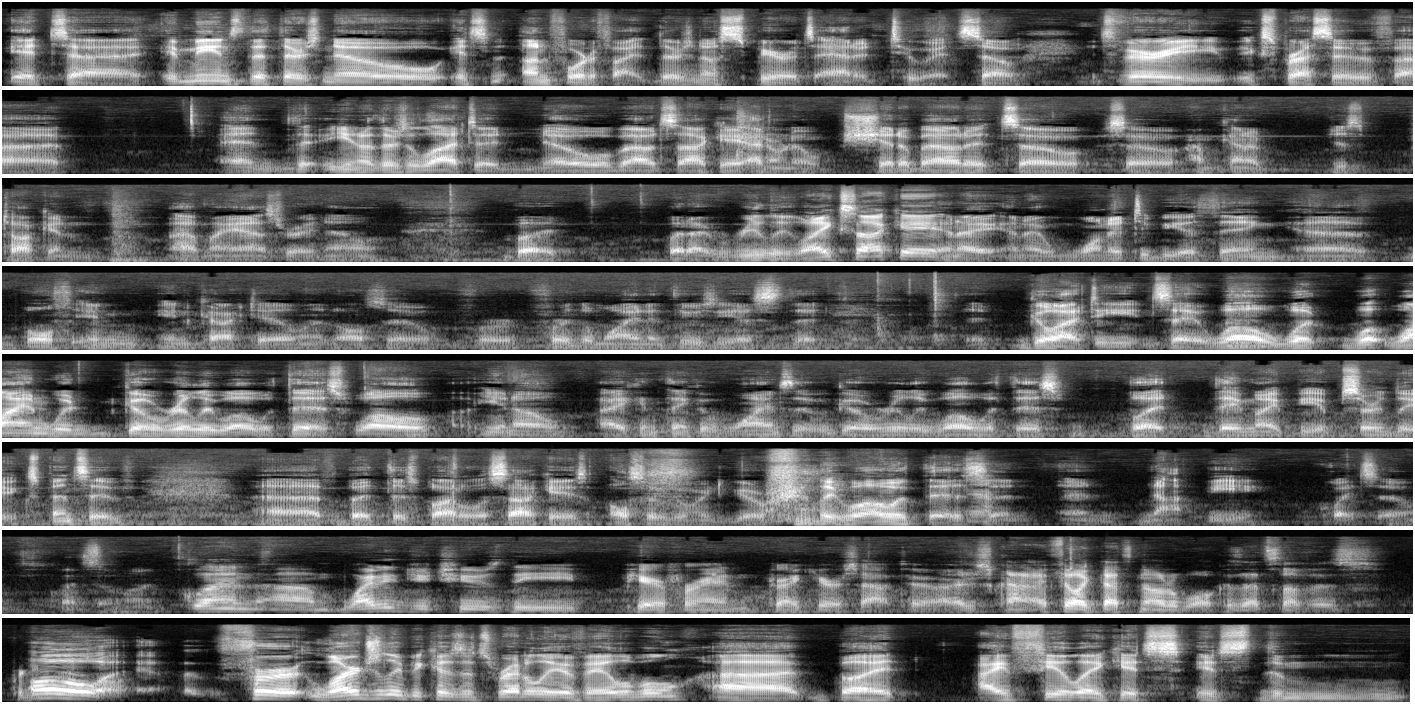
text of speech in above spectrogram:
it uh, it means that there's no it's unfortified. There's no spirits added to it, so it's very expressive. Uh, and th- you know, there's a lot to know about sake. I don't know shit about it, so so I'm kind of just talking out my ass right now. But but I really like sake, and I and I want it to be a thing, uh, both in in cocktail and also for for the wine enthusiasts that. Go out to eat and say, well, what what wine would go really well with this? Well, you know, I can think of wines that would go really well with this, but they might be absurdly expensive. Uh, but this bottle of sake is also going to go really well with this and, and not be quite so quite so high. Glenn, um, why did you choose the Pierre Ferrand dry curacao too? I just kind of I feel like that's notable because that stuff is pretty. Oh, for largely because it's readily available, uh, but I feel like it's it's the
